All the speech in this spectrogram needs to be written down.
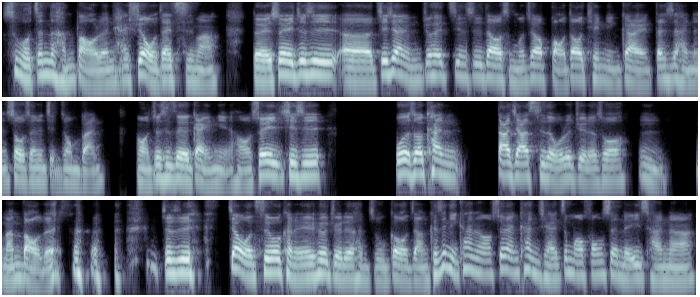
是我真的很饱了，你还需要我再吃吗？对，所以就是呃，接下来你们就会见识到什么叫饱到天灵盖，但是还能瘦身的减重班哦，就是这个概念哈、哦。所以其实我有时候看。大家吃的，我都觉得说，嗯，蛮饱的，就是叫我吃，我可能也会觉得很足够这样。可是你看哦，虽然看起来这么丰盛的一餐呢、啊，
